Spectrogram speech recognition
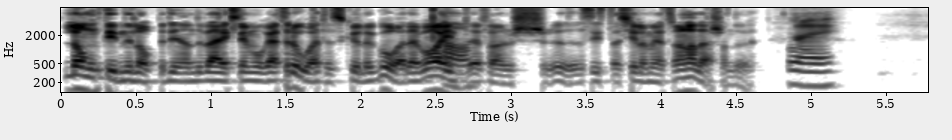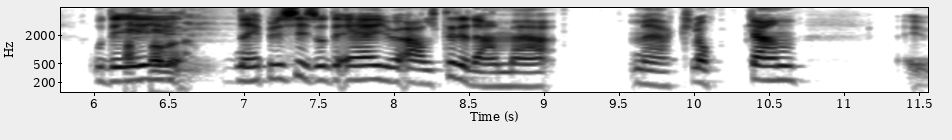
långt in i loppet innan du verkligen vågade tro att det skulle gå. Det var Ja. inte förrän eh, sista kilometrarna där som du Nej. Och det är ju, nej precis och det är ju alltid det där med, med klockan. Eh,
